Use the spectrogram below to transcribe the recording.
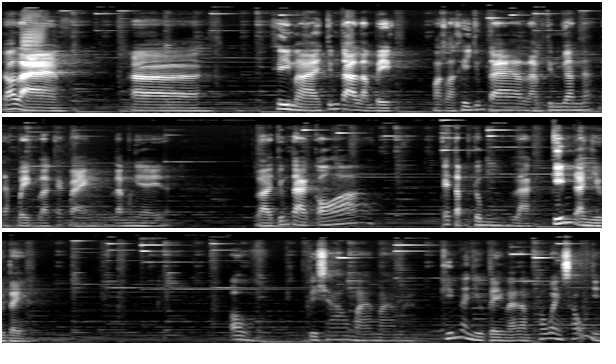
Đó là à, khi mà chúng ta làm việc hoặc là khi chúng ta làm kinh doanh đó, đặc biệt là các bạn làm nghề đó, là chúng ta có cái tập trung là kiếm ra nhiều tiền. Ồ oh, vì sao mà mà mà kiếm ra nhiều tiền lại làm thói quen xấu nhỉ?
